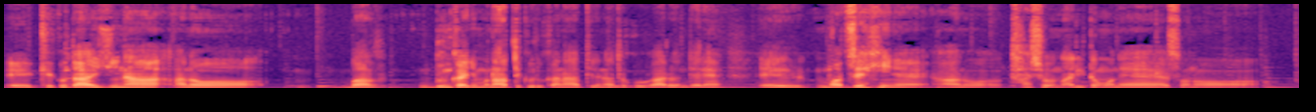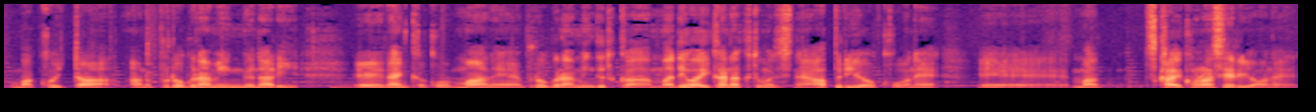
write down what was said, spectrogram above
えー、結構大事なあのまあ、文化にもなってくるかなというようなとこがあるんでね、えーまあ、ぜひねあの多少なりともねその、まあ、こういったあのプログラミングなり、えー、何かこうまあねプログラミングとかまではいかなくてもですねアプリをこうね、えーまあ、使いこなせるような、ね、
